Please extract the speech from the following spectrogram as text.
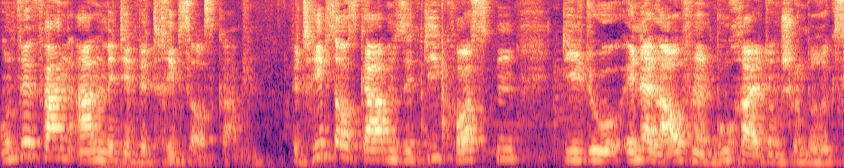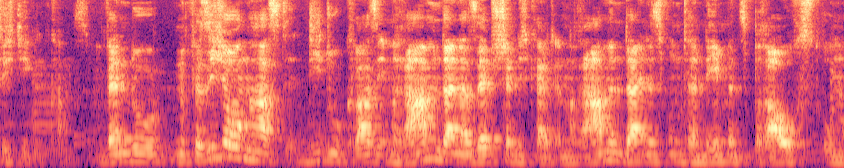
Und wir fangen an mit den Betriebsausgaben. Betriebsausgaben sind die Kosten, die du in der laufenden Buchhaltung schon berücksichtigen kannst. Wenn du eine Versicherung hast, die du quasi im Rahmen deiner Selbstständigkeit, im Rahmen deines Unternehmens brauchst, um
